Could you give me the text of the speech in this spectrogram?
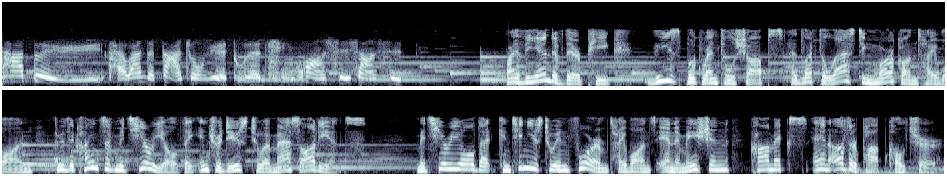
它对于台湾的大众阅读的情况，事实上是 by the end of their peak, these book rental shops had left a lasting mark on Taiwan through the kinds of material they introduced to a mass audience. Material that continues to inform Taiwan's animation, comics, and other pop culture.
